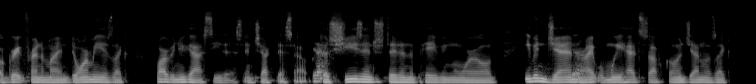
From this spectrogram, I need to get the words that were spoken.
a great friend of mine, Dormy, is like, Marvin, you gotta see this and check this out because yeah. she's interested in the paving world. Even Jen, yeah. right? When we had stuff going, Jen was like,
